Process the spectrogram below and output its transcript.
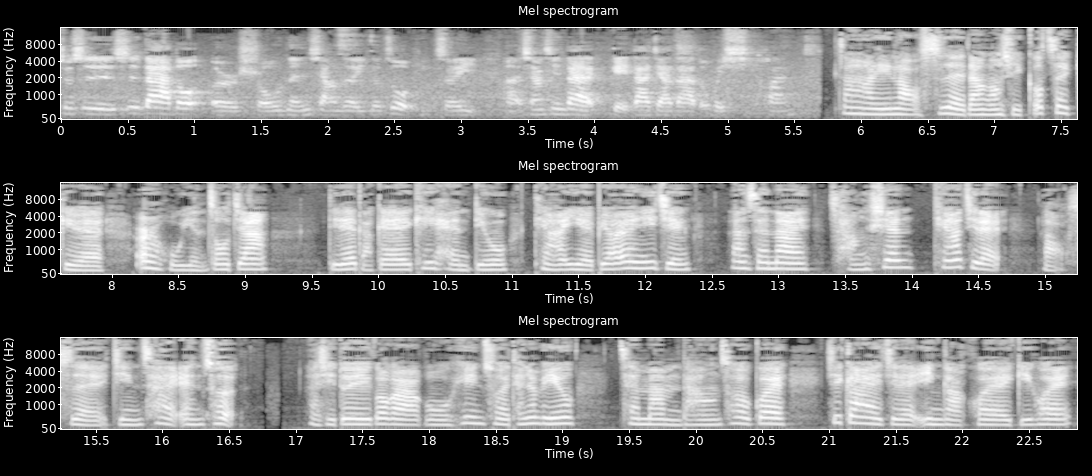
就是是大家都耳熟能详的一个作品，所以啊、相信带给大家大家都会喜欢。张雅琳老师诶，当讲是国际级的二胡演奏家，伫咧大家去现场听伊的表演以前，咱先来尝鲜听一下老师的精彩演出。若是对国乐有兴趣的听众朋友，千万唔通错过这届一个音乐会的机会。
